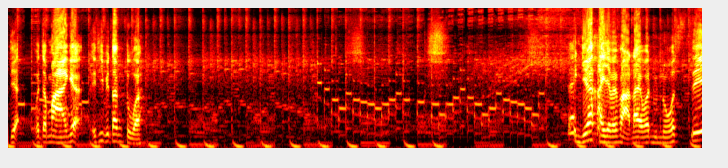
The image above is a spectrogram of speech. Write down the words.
เดี๋ยวมันจะมาอย่างเงี้ยไอ้ที่ไม่ตั้งตัว อย่างเงี้ยใครจะไปผ่านได้วะดูโน้ตสิ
